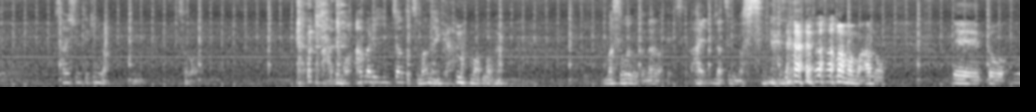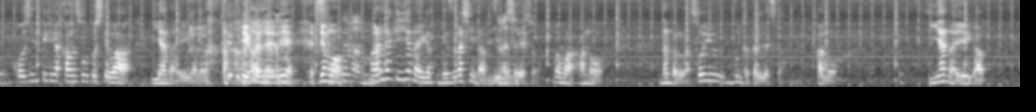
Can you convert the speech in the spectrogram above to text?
最終的には、そのあでもあんまり言っちゃうとつまんないから。まあまあまあ。まあすごいことになるわけですけど。はいじゃあ次の質問 まあまあまああのえっ、と個人的な感想としては嫌な映画だなっていう感じで、でもあれだけ嫌な映画って珍しいなっていうのでまあまああのなんだろうなそういう文化ってあるじゃないですか。あの嫌な映画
